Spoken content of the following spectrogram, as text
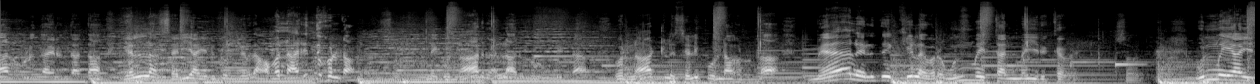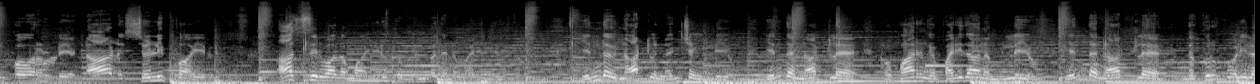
நான் ஒழுங்கா இருந்தால் தான் எல்லாம் சரியா இருக்குங்கிறது அவன் அறிந்து கொண்டான். இன்னைக்கு ஒரு நாடு நல்லா இருக்கணும் அப்படின்னா ஒரு நாட்டில் செழிப்பு உண்டாகணும்னா மேல இருந்து கீழே வர உண்மை தன்மை இருக்க வேண்டும். ஸோ உண்மையாய் இருப்பவர்களுடைய நாடு செழிப்பாயிருக்கும். இருக்கும் இருக்கும் என்பதை நம்ம எந்த நாட்டில் லஞ்சம் இல்லையோ எந்த நாட்டில் பாருங்க பரிதானம் இல்லையோ எந்த நாட்டில் இந்த குறுக்கு வழியில்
